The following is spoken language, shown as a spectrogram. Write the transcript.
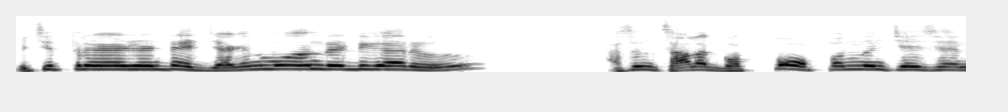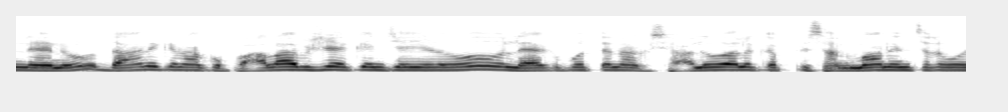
విచిత్రం ఏంటంటే జగన్మోహన్ రెడ్డి గారు అసలు చాలా గొప్ప ఒప్పందం చేశాను నేను. దానికి నాకు పాలాభిషేకం చేయడం లేకపోతే నాకు శాలువాలు కప్పి సన్మానించడమో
